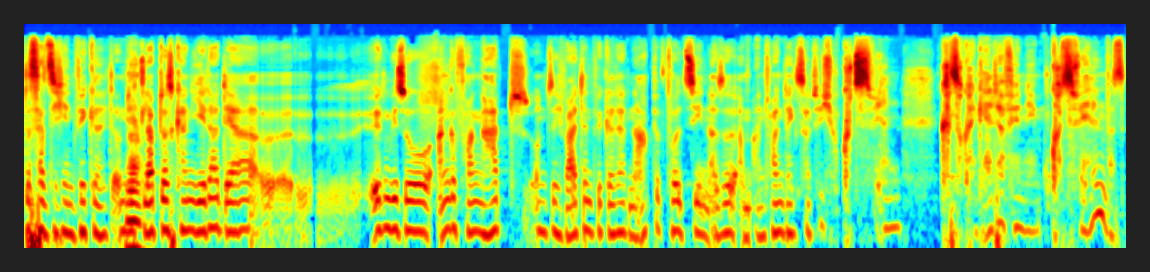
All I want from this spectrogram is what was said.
das hat sich entwickelt und ja. ich glaube, das kann jeder, der äh, irgendwie so angefangen hat und sich weiterentwickelt hat, nachvollziehen. Also am Anfang denkst du natürlich, um Gottes Willen, kannst du kein Geld dafür nehmen, um Gottes Willen, was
